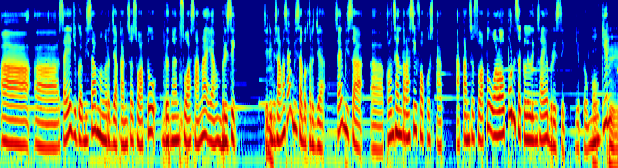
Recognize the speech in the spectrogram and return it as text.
uh, uh, saya juga bisa mengerjakan sesuatu dengan suasana yang berisik. Jadi Hmm. misalnya saya bisa bekerja, saya bisa uh, konsentrasi fokus at- akan sesuatu walaupun sekeliling saya berisik gitu. Mungkin Oke.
